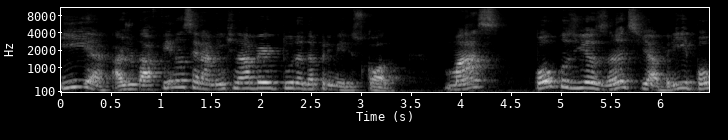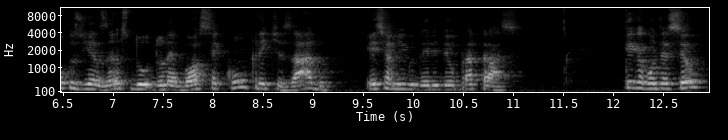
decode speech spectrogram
ia ajudar financeiramente na abertura da primeira escola. Mas poucos dias antes de abrir, poucos dias antes do, do negócio ser concretizado, esse amigo dele deu para trás. O que, que aconteceu?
